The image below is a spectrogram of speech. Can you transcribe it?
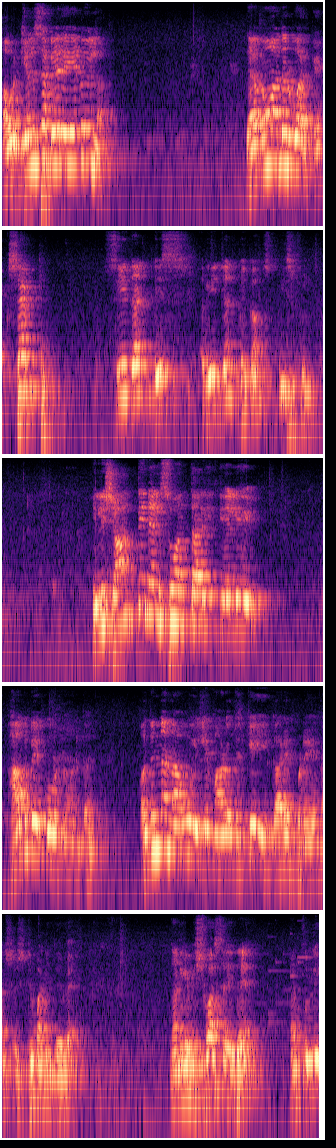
ಅವ್ರ ಕೆಲಸ ಬೇರೆ ಏನೂ ಇಲ್ಲ. They have no other work except see that this region becomes peaceful ಇಲ್ಲಿ ಶಾಂತಿ ನೆಲೆಸುವಂಥ ರೀತಿಯಲ್ಲಿ ಆಗಬೇಕು ಅನ್ನುವಂಥದ್ದು. ಅದನ್ನು ನಾವು ಇಲ್ಲಿ ಮಾಡೋದಕ್ಕೆ ಈ ಕಾರ್ಯಪಡೆಯನ್ನು ಸೃಷ್ಟಿ ಮಾಡಿದ್ದೇವೆ. ನನಗೆ ವಿಶ್ವಾಸ ಇದೆ. ಐ ಫುಲ್ಲಿ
